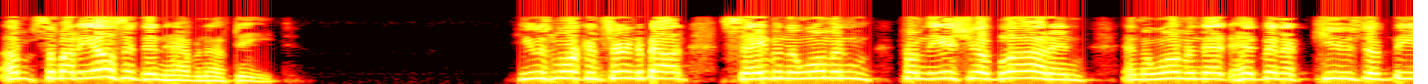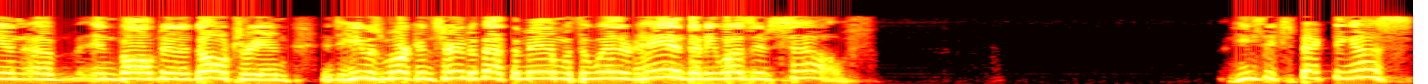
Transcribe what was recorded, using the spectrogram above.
um, somebody else that didn't have enough to eat. He was more concerned about saving the woman from the issue of blood and, and the woman that had been accused of being uh, involved in adultery. And, and he was more concerned about the man with the withered hand than he was himself. He's expecting us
